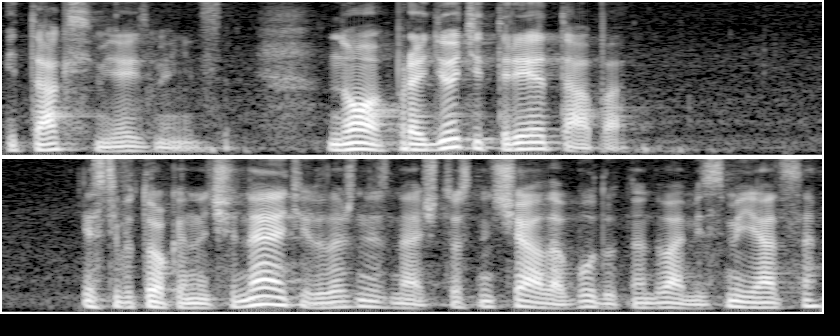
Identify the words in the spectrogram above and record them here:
И так семья изменится. Но пройдете три этапа. Если вы только начинаете, вы должны знать, что сначала будут над вами смеяться.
